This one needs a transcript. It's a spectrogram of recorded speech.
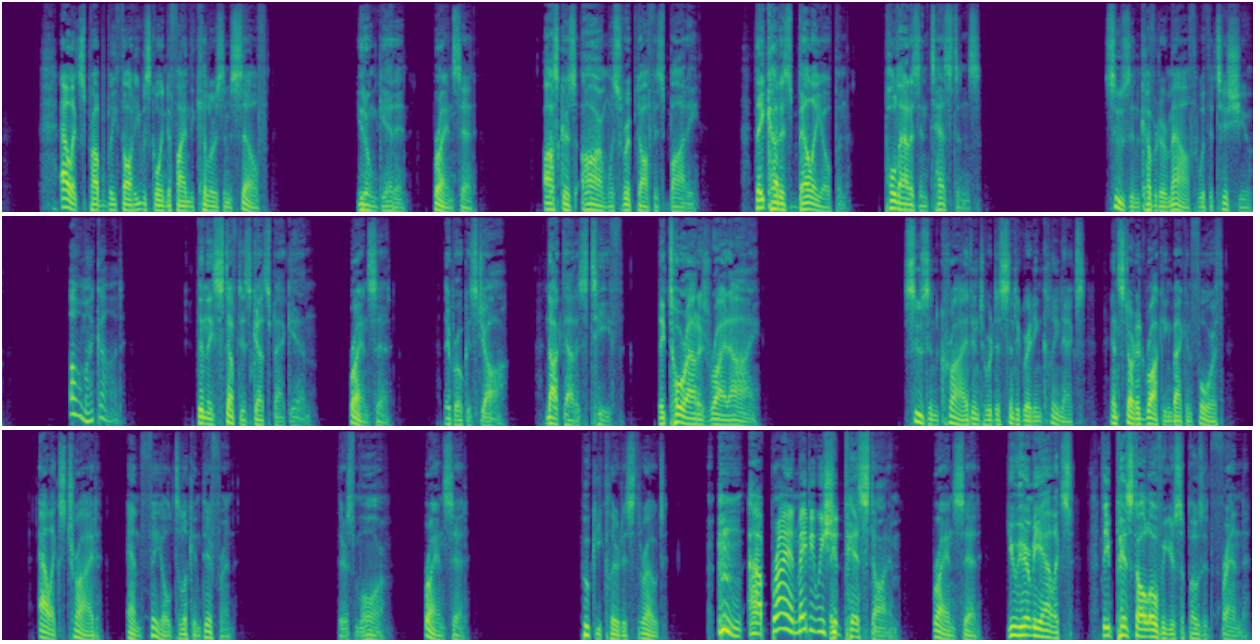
Alex probably thought he was going to find the killers himself you don't get it, Bryan said. Oscar's arm was ripped off his body. They cut his belly open, pulled out his intestines. Susan covered her mouth with the tissue. Oh, my God. Then they stuffed his guts back in, Bryan said. They broke his jaw, knocked out his teeth. They tore out his right eye. Susan cried into her disintegrating Kleenex and started rocking back and forth. Alex tried and failed to look indifferent. There's more, Bryan said. Pookie cleared his throat. uh, Bryan, maybe we should. They pissed on him, Bryan said. You hear me, Alex? They pissed all over your supposed friend.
